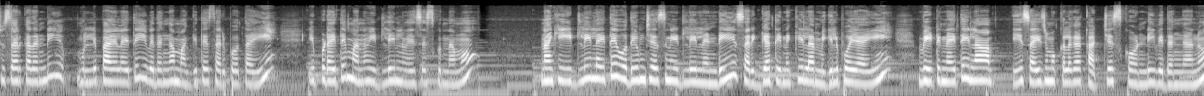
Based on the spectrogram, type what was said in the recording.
చూసారు కదండి ఉల్లిపాయలు అయితే ఈ విధంగా మగ్గితే సరిపోతాయి. ఇప్పుడైతే మనం ఇడ్లీలను వేసేసుకుందాము. నాకు ఈ ఇడ్లీలు అయితే ఉదయం చేసిన ఇడ్లీలండి సరిగ్గా తినకి ఇలా మిగిలిపోయాయి. వీటిని అయితే ఇలా ఈ సైజు ముక్కలుగా కట్ చేసుకోండి ఈ విధంగాను.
